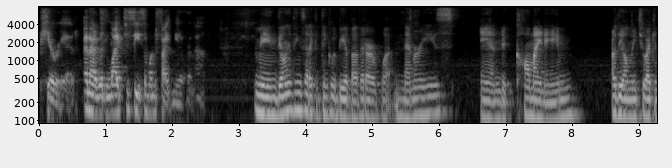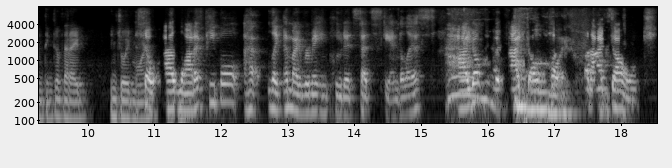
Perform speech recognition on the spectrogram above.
period. And I would like to see someone fight me over that. I mean, the only things that I could think would be above it are what Memories and Call My Name are the only two I can think of that I enjoyed more. So a lot of people, ha- like, and my roommate included, said scandalous. I don't put, I don't put, but I don't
